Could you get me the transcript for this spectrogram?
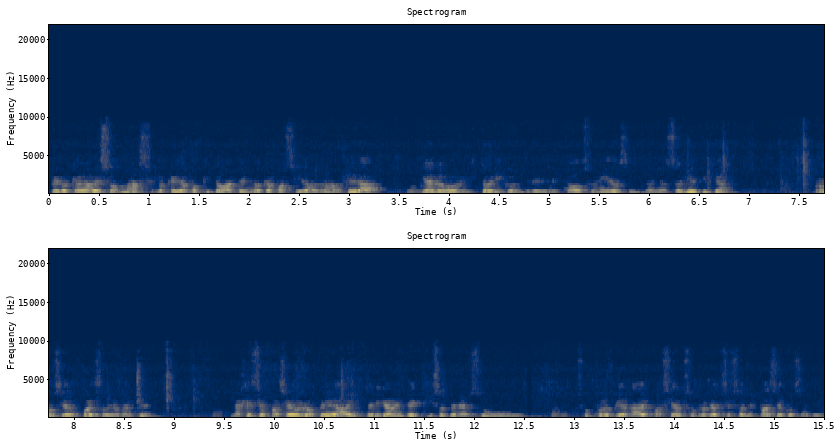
pero cada vez son más los que de a poquito van teniendo capacidad, ¿no? Antes era un diálogo histórico entre Estados Unidos y la Unión Soviética, Rusia después, obviamente, la Agencia Espacial Europea históricamente quiso tener su, su propia nave espacial, su propio acceso al espacio, cosa que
